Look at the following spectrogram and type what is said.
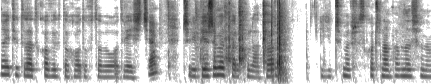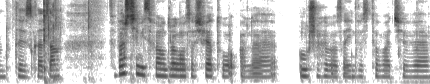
no i tych dodatkowych dochodów to było 200, czyli bierzemy kalkulator liczymy wszystko, czy na pewno się nam tutaj zgadza. Wybaczcie mi swoją drogą za światło, ale muszę chyba zainwestować w,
